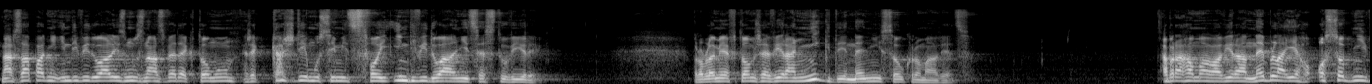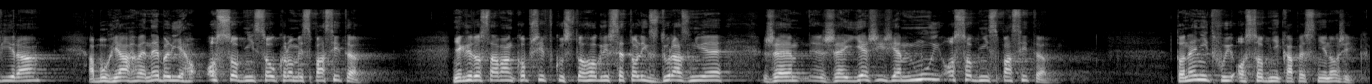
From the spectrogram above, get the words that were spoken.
Náš západní individualismus nás vede k tomu, že každý musí mít svoji individuální cestu víry. Problém je v tom, že víra nikdy není soukromá věc. Abrahamova víra nebyla jeho osobní víra a Bůh Jahve nebyl jeho osobní soukromý spasitel. Někdy dostávám kopřivku z toho, když se tolik zdůrazňuje, že, že Ježíš je můj osobní spasitel. To není tvůj osobní kapesní nožík.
